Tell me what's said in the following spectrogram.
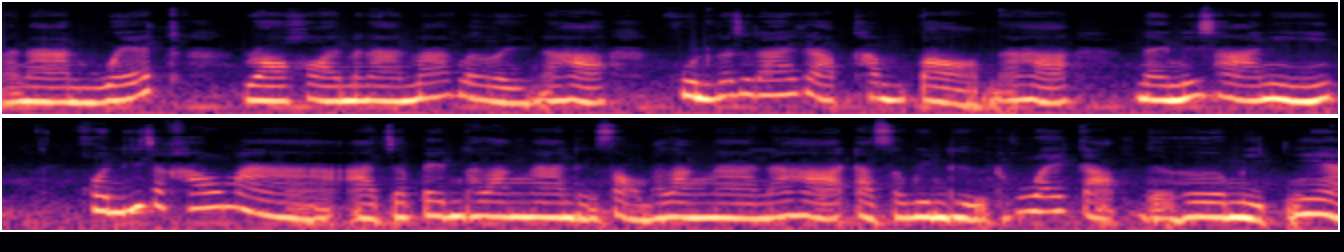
มานานเวทรอคอยมานานมากเลยนะคะ คุณก็จะได้รับคำตอบนะคะ ในไม่ช้านี้ คนที่จะเข้ามาอาจจะเป็นพลังงานถึง 2 พลังงานนะคะ อัศวินถือถ้วยกับ The Hermit เนี่ย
